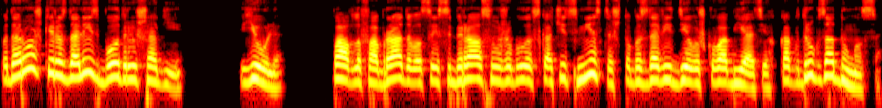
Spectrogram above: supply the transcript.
по дорожке раздались бодрые шаги. Юля. Павлов обрадовался и собирался уже было вскочить с места, чтобы сдавить девушку в объятиях, как вдруг задумался.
